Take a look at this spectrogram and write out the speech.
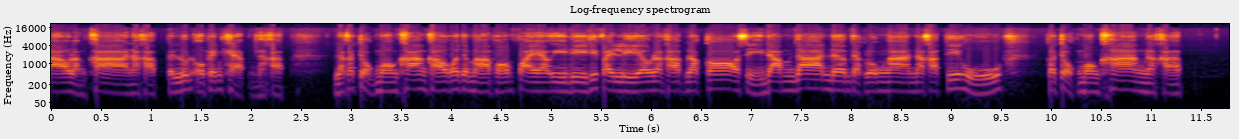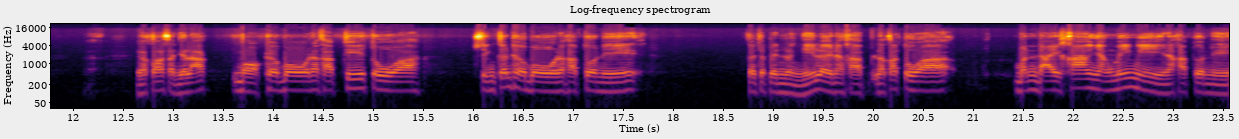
ราวหลังคานะครับ เป็นรุ่น Open Cap นะครับแล้วกระจกมองข้างเขาก็จะมาพร้อมไฟ LED ที่ไฟเลี้ยวนะครับ แล้วก็สีดำด้านเดิมจากโรงงานนะครับ ที่หูกระจกมองข้างนะครับ แล้วก็สัญลักษณ์บอกเทอร์โบนะครับที่ตัวซิงเกิลเทอร์โบนะครับตัวนี้ก็จะเป็นอย่างนี้เลยนะครับ แล้วก็ตัวบันไดข้างยังไม่มีนะครับตัวนี้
